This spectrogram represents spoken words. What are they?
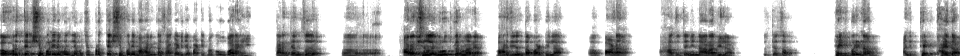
अप्रत्यक्षपणे म्हणल्या म्हणजे प्रत्यक्षपणे महाविकास आघाडीच्या पाठीमागे उभा राहिली. कारण त्यांचं आरक्षणाला विरोध करणाऱ्या भारतीय जनता पार्टीला पाडा हा जो त्यांनी नारा दिला तर त्याचा थेट परिणाम आणि थेट फायदा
